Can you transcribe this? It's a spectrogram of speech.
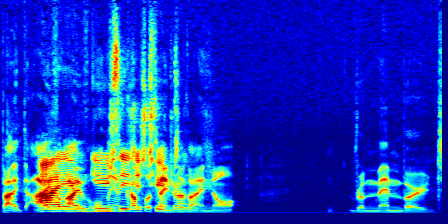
but I, I've, I'm I've only usually a couple just of too times have I drunk. not remembered.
